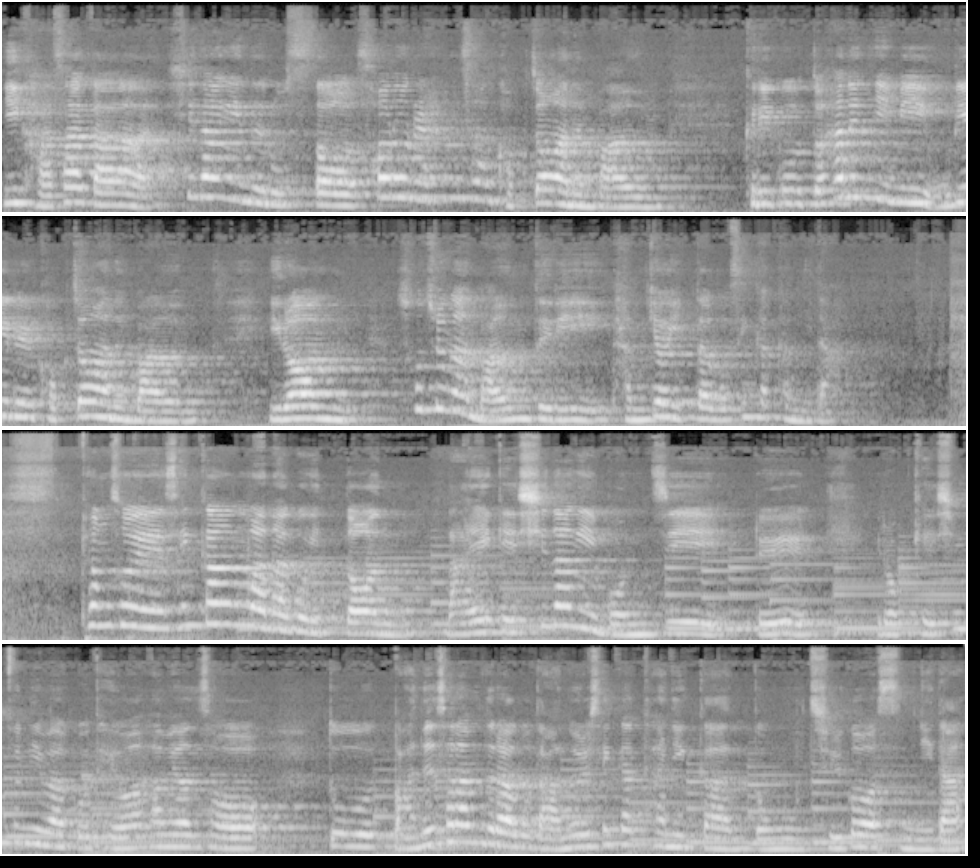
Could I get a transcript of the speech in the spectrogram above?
이 가사가 신앙인으로서 서로를 항상 걱정하는 마음, 그리고 또 하느님이 우리를 걱정하는 마음, 이런 소중한 마음들이 담겨 있다고 생각합니다. 평소에 생각만 하고 있던 나에게 신앙이 뭔지를 이렇게 신부님하고 대화하면서 또 많은 사람들하고 나눌 생각하니까 너무 즐거웠습니다.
